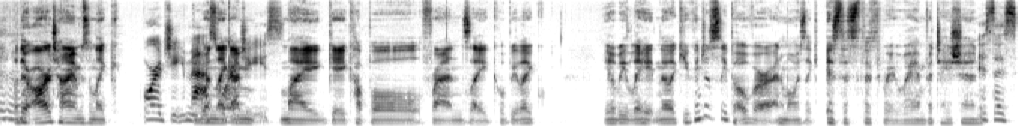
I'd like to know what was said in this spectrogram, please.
but there are times when like Orgy, mass when like orgies. I'm my gay couple friends like will be like it'll be late and they're like you can just sleep over and I'm always like is this the three way invitation? is this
